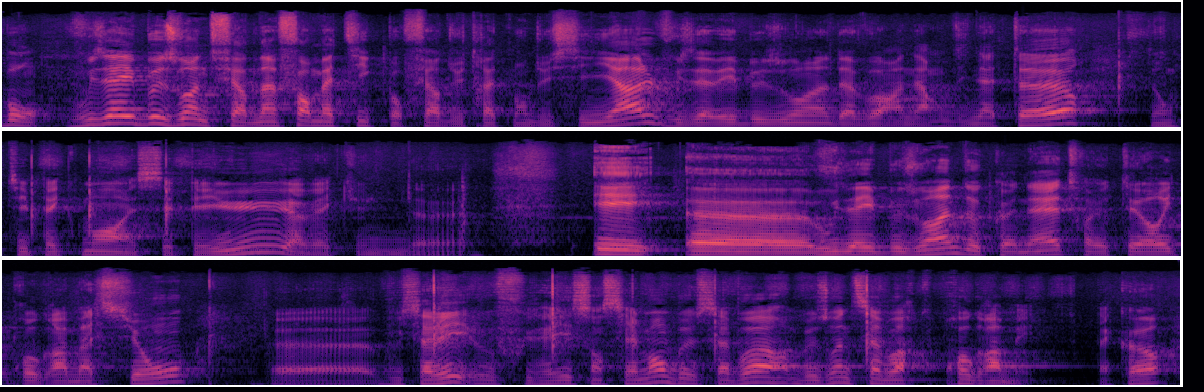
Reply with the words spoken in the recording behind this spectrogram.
Bon, vous avez besoin de faire de l'informatique pour faire du traitement du signal, vous avez besoin d'avoir un ordinateur, donc typiquement un CPU avec une, euh, et euh, vous avez besoin de connaître les théories de programmation. Euh, vous savez, vous avez essentiellement besoin de savoir programmer. D'accord?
